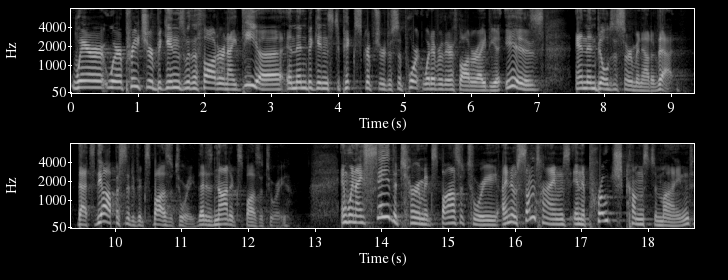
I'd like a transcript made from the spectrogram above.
where, where a preacher begins with a thought or an idea and then begins to pick scripture to support whatever their thought or idea is, and then builds a sermon out of that. That's the opposite of expository. That is not expository. And when I say the term expository, I know sometimes an approach comes to mind,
